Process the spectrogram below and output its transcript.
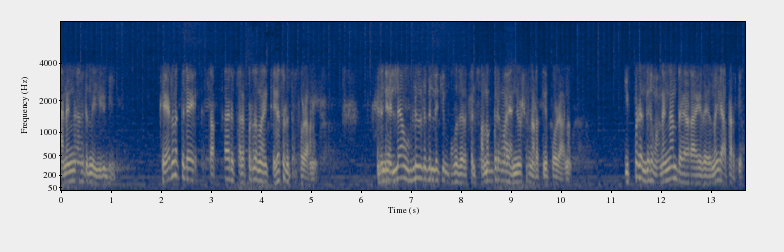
അനങ്ങാതിരുന്ന ഇ ഡി കേരളത്തിലെ സർക്കാർ ഫലപ്രദമായി കേസെടുത്തപ്പോഴാണ്. ഇതിന്റെ എല്ലാ ഉള്ളുകളിലേക്കും ഭൂതലത്തിൽ സമഗ്രമായ അന്വേഷണം നടത്തിയപ്പോഴാണ് ഇപ്പോഴെങ്കിലും അനങ്ങാൻ തയ്യാറായത് എന്ന് യാഥാർത്ഥ്യം.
